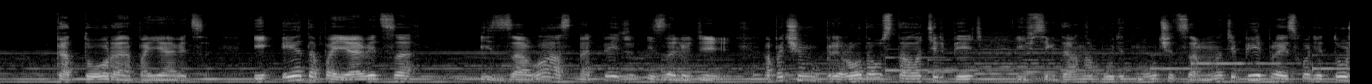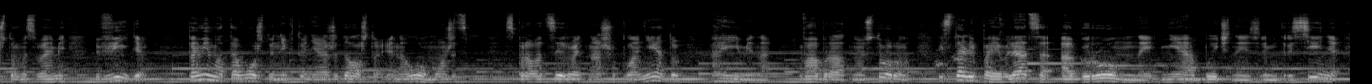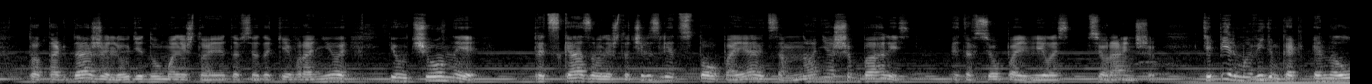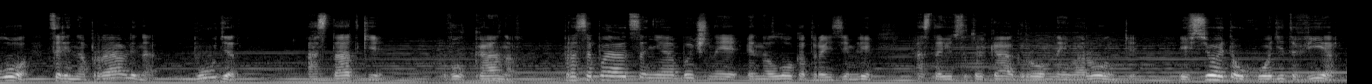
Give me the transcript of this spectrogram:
которое появится. И это появится из-за вас, опять же, из-за людей. А почему природа устала терпеть, и всегда она будет мучиться? Но теперь происходит то, что мы с вами видим. Помимо того, что никто не ожидал, что НЛО может спровоцировать нашу планету, а именно в обратную сторону, и стали появляться огромные необычные землетрясения, то тогда же люди думали, что это все-таки вранье, и ученые предсказывали, что через лет сто появится, но они ошибались. Это все появилось все раньше. Теперь мы видим, как НЛО целенаправленно будет остатки вулканов. Просыпаются необычные НЛО, которые из Земли остаются только огромные воронки. И все это уходит вверх.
